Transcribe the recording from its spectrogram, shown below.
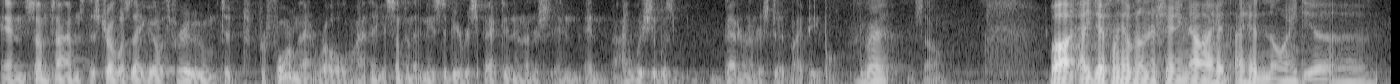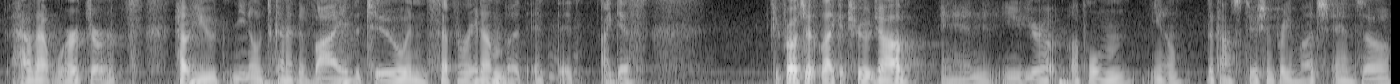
and sometimes the struggles they go through to, to perform that role, I think is something that needs to be respected and, under, and, and I wish it was better understood by people. Right. So, Well, I definitely have an understanding now. I had I had no idea uh, how that worked or how you you know to kind of divide the two and separate them. But it, it I guess if you approach it like a true job and you, you're upholding you know the Constitution pretty much, and so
